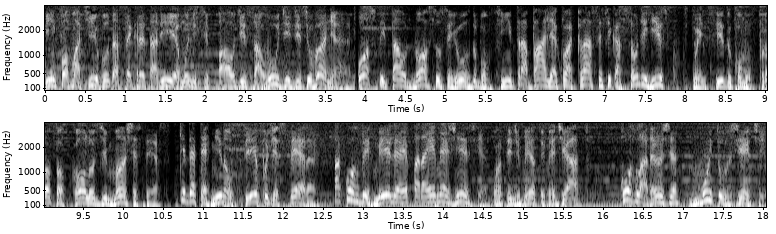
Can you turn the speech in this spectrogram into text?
Informativo da Secretaria Municipal de Saúde de Silvânia. O Hospital Nosso Senhor do Bonfim trabalha com a classificação de risco, conhecido como Protocolo de Manchester, que determina o tempo de espera. A cor vermelha é para emergência, com atendimento imediato. Cor laranja, muito urgente,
